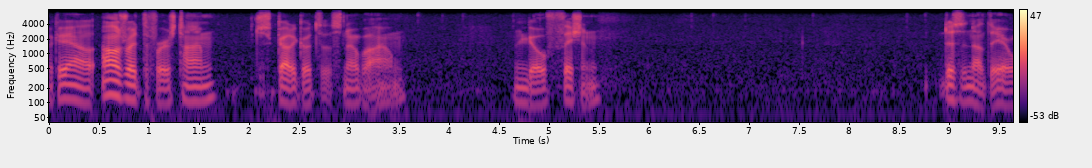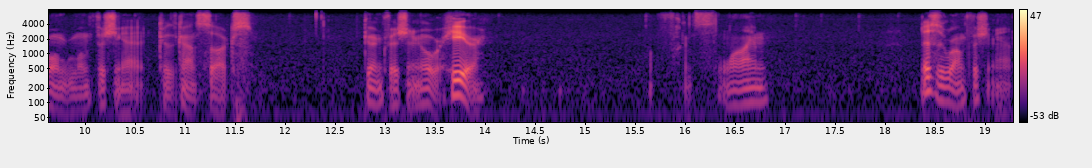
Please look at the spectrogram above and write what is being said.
Okay, I, was right the first time. Just gotta go to the snow biome and go fishing. This is not the area I'm fishing at because it kind of sucks. Going fishing over here. Oh, fucking slime. This is where I'm fishing at.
